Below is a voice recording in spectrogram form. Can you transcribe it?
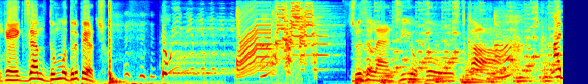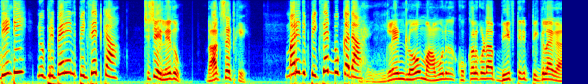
ఇక ఎగ్జామ్ దుమ్ము దులిపేయచ్చు. స్విట్జర్లాండ్ సియో పోస్ట్ కా అదేంటి? నువ్వు ప్రిపేర్ అయింది పిక్సెట్ కా చిచి లేదు. డాగ్ సెట్కి మరి ఇది పిక్సెట్ బుక్ కదా? ఇంగ్లాండ్లో మామూలుగా కుక్కలు కూడా బీఫ్ తిని పిగ్లాగా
